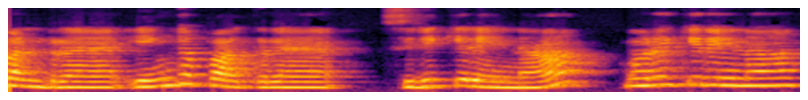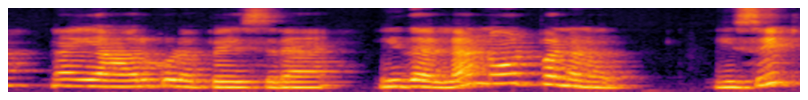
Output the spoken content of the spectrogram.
பண்றேன்? எங்க பாக்குறேன்? சிரிக்கிறேனா? முறைக்கிறேனா? நான் யாரு கூட பேசுறேன்? இதெல்லாம் நோட் பண்ணணும். இஸ் இட்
